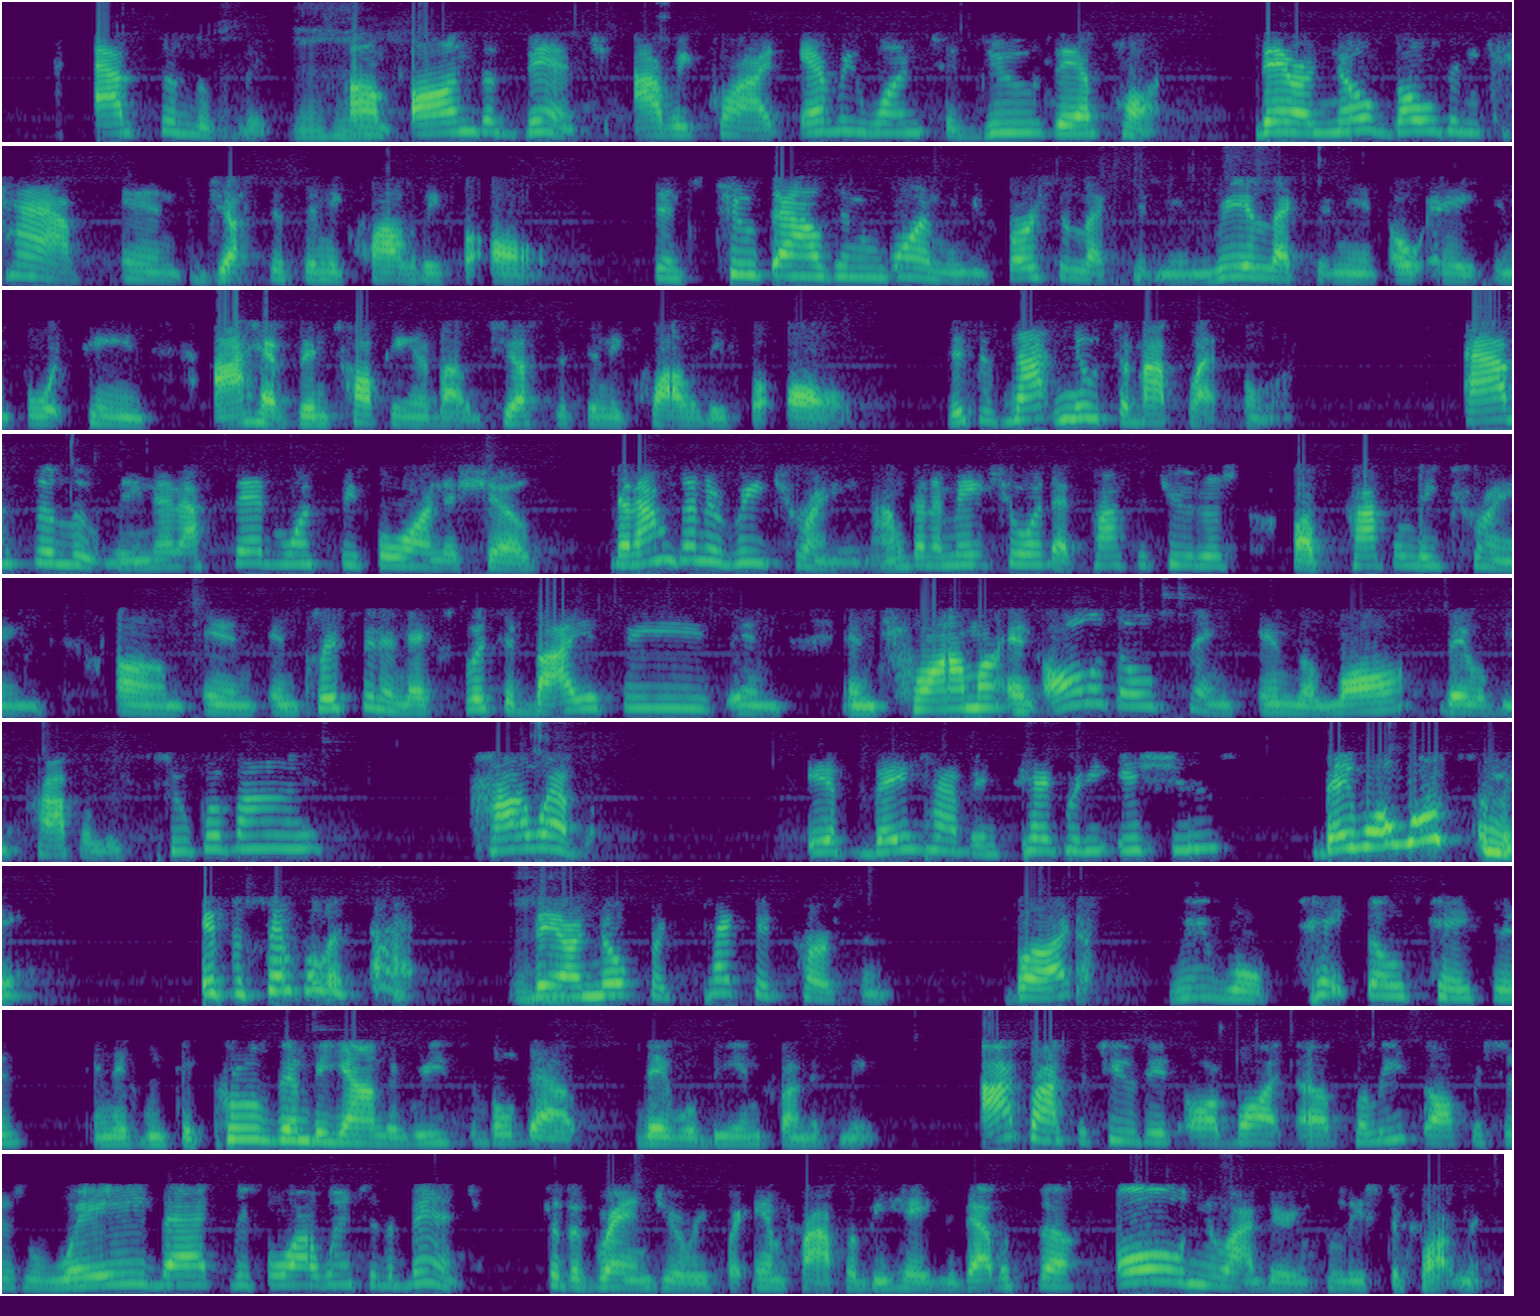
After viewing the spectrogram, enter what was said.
Absolutely. Um, on the bench, I required everyone to do their part. There are no golden calves in justice and equality for all. Since 2001, when you first elected me and reelected me in 08 and 14, I have been talking about justice and equality for all. This is not new to my platform. Absolutely. And I've said once before on the show that I'm going to retrain. I'm going to make sure that prosecutors are properly trained um, in implicit and explicit biases and, and trauma and all of those things in the law. They will be properly supervised. However, if they have integrity issues, they won't work for me. It's as simple as that. There are no protected persons, but we will take those cases, and if we could prove them beyond a reasonable doubt, they will be in front of me. I prosecuted or brought uh, police officers way back before I went to the bench to the grand jury for improper behavior. That was the old New Iberia Police Department.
